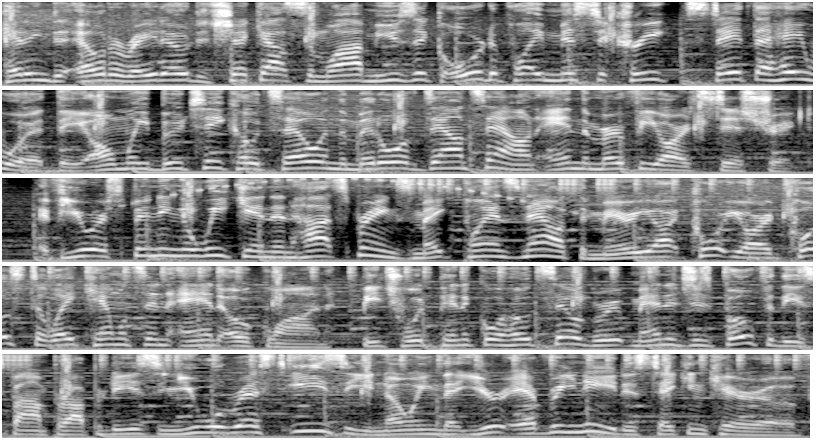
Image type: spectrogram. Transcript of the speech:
Heading to El Dorado to check out some live music or to play Mystic Creek? Stay at the Haywood, the only boutique hotel in the middle of downtown and the Murphy Arts District. If you are spending a weekend in Hot Springs, make plans now at the Marriott Courtyard close to Lake Hamilton and Oaklawn. Beechwood Pinnacle Hotel Group manages both of these fine properties, and you will rest easy knowing that your every need is taken care of.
